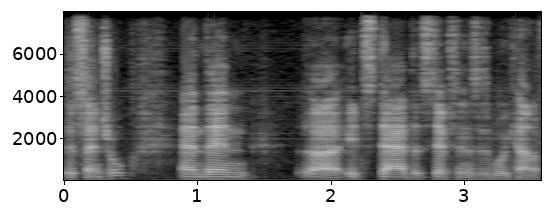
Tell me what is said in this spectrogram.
essential, and then uh, it's dad that steps in and says we can't,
